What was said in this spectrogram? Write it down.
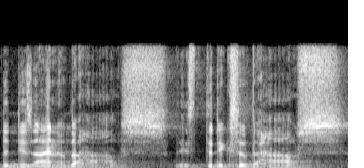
The design of the house, the aesthetics of the house,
